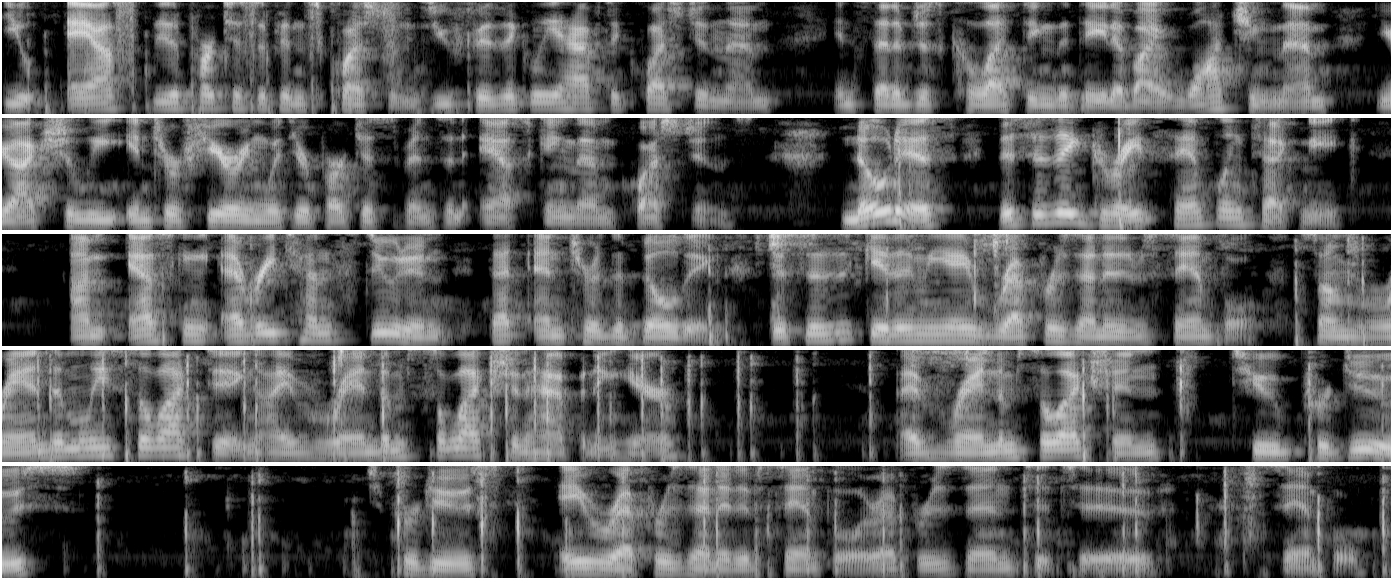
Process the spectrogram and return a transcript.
you ask the participants questions. You physically have to question them instead of just collecting the data by watching them. You're actually interfering with your participants and asking them questions. Notice this is a great sampling technique. I'm asking every 10 student that entered the building. This is giving me a representative sample. So I'm randomly selecting. I have random selection happening here. I have random selection to produce to produce a representative sample, a representative sample.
